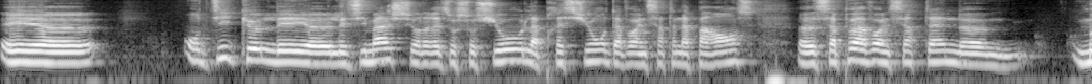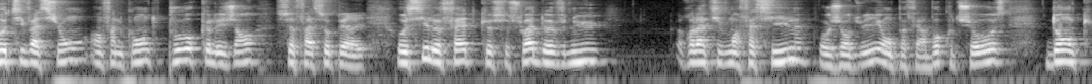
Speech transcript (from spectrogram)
Et on dit que les, les images sur les réseaux sociaux, la pression d'avoir une certaine apparence, ça peut avoir une certaine motivation, en fin de compte, pour que les gens se fassent opérer. Aussi le fait que ce soit devenu relativement facile aujourd'hui, on peut faire beaucoup de choses. Donc,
